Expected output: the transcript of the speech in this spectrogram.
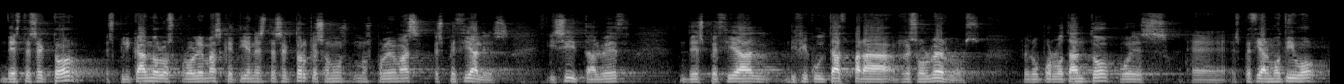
de este sector, explicando los problemas que tiene este sector, que son unos problemas especiales. Y sí, tal vez de especial dificultad para resolverlos, pero por lo tanto, pues eh, especial motivo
